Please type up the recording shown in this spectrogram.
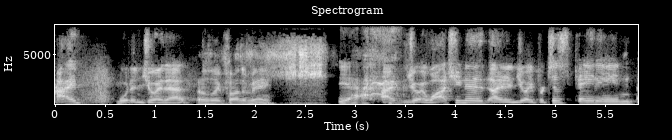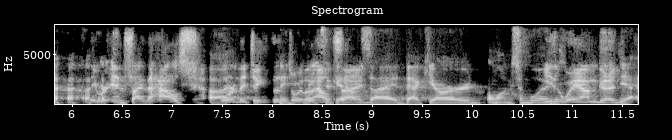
I would enjoy that. That was like fun to me. yeah. I'd enjoy watching it. I'd enjoy participating. They were inside the house, Uh, or they took the they, toilet they took it outside. outside, backyard, along some woods. Either way, I'm good. Yeah.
